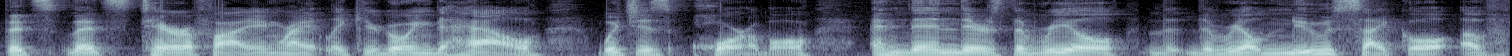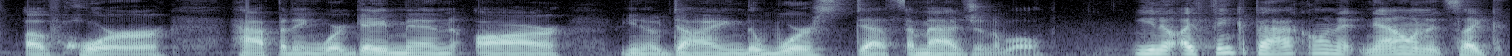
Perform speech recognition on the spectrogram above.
that's that's terrifying, right? Like you're going to hell, which is horrible. And then there's the real the, the real news cycle of of horror happening where gay men are, you know, dying the worst deaths imaginable. You know, I think back on it now and it's like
